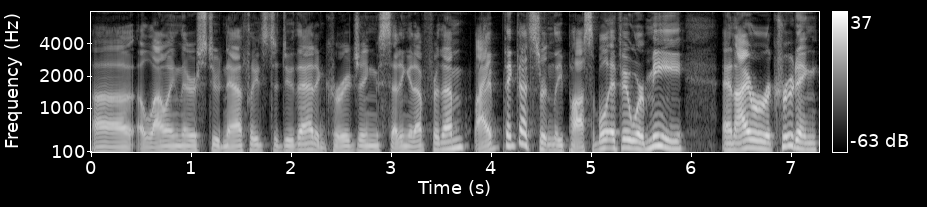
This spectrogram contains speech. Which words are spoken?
uh, allowing their student athletes to do that, encouraging, setting it up for them? I think that's certainly possible. If it were me and I were recruiting,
